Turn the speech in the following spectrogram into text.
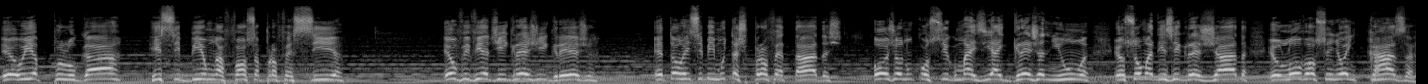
Eu ia para o lugar, recebia uma falsa profecia. Eu vivia de igreja em igreja, então recebi muitas profetadas. Hoje eu não consigo mais ir à igreja nenhuma. Eu sou uma desigrejada. Eu louvo ao Senhor em casa.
